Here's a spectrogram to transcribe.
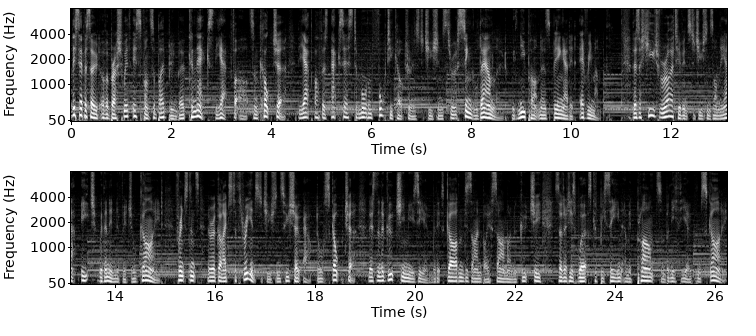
This episode of A Brush With is sponsored by Bloomberg Connects, the app for arts and culture. The app offers access to more than 40 cultural institutions through a single download, with new partners being added every month. There's a huge variety of institutions on the app, each with an individual guide. For instance, there are guides to three institutions who show outdoor sculpture. There's the Noguchi Museum, with its garden designed by Isamu Noguchi so that his works could be seen amid plants and beneath the open sky.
